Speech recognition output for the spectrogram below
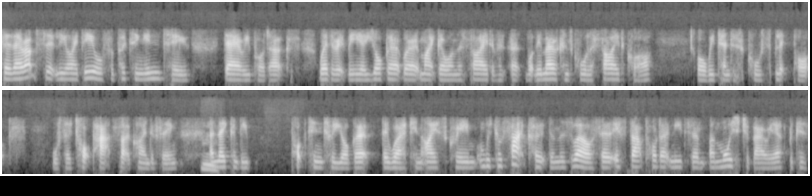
So they're absolutely ideal for putting into dairy products, whether it be a yogurt where it might go on the side of a, a, what the Americans call a sidecar, or we tend to call split pots, also top hats, that kind of thing. Mm. And they can be popped into a yogurt. They work in ice cream, and we can fat coat them as well. So if that product needs a, a moisture barrier, because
